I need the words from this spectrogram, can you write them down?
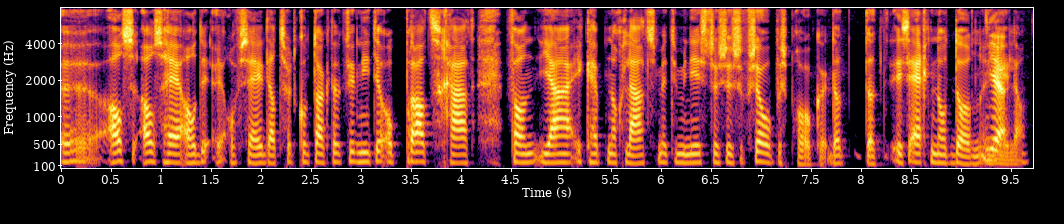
uh, als, als hij al de, of zij dat soort contact, dat het niet op prat gaat van ja, ik heb nog laatst met de minister zus of zo besproken. Dat, dat is eigenlijk not done in ja. Nederland.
